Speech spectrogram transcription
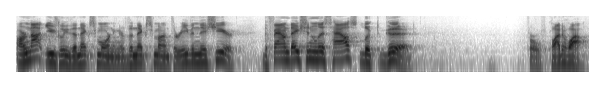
are not usually the next morning or the next month or even this year. The foundationless house looked good for quite a while.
